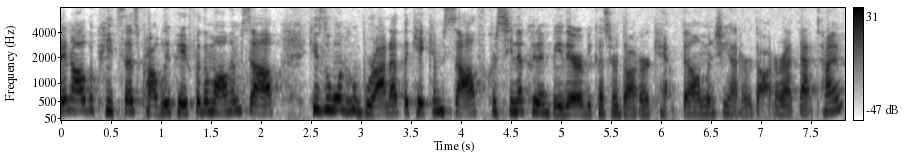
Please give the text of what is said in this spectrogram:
in all the pizzas, probably paid for them all himself. He's the one who brought out the cake himself. Kristina couldn't be there because her daughter can't film and she had her daughter at that time.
